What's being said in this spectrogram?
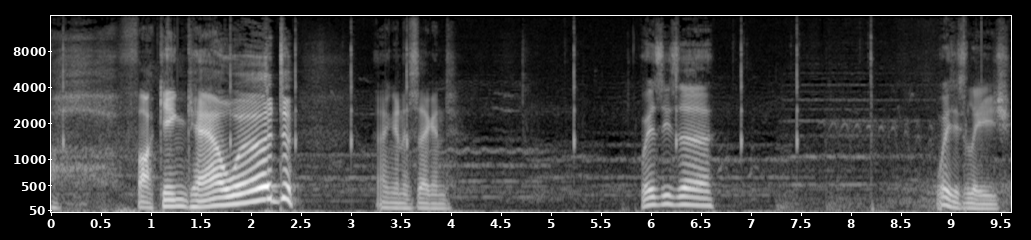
Oh, fucking coward! Hang on a second. Where's his uh? Where's his liege?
